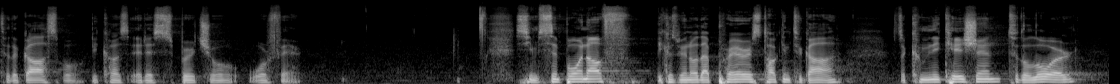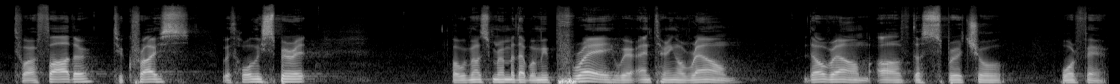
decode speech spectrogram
to the gospel, because it is spiritual warfare. Seems simple enough, because we know that prayer is talking to God. It's a communication to the Lord, to our Father, to Christ, with Holy Spirit. But we must remember that when we pray, we're entering a realm, the realm of the spiritual warfare.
